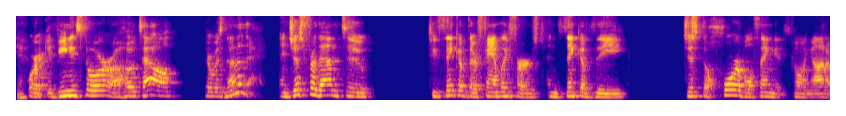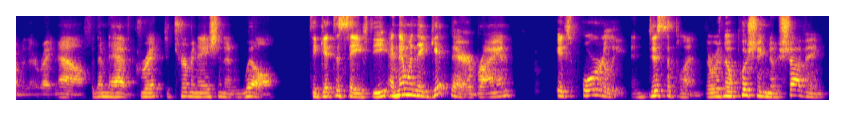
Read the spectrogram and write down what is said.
yeah. or a convenience store or a hotel. There was none of that. And just for them to to think of their family first and think of the just the horrible thing that's going on over there right now, for them to have grit, determination, and will to get to safety. And then when they get there, Brian, it's orderly and disciplined. There was no pushing, no shoving.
